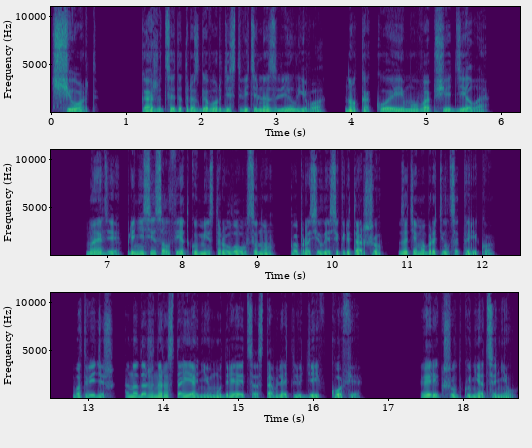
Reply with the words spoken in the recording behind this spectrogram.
Черт! Кажется, этот разговор действительно злил его. Но какое ему вообще дело? «Мэдди, принеси салфетку мистеру Лоусону», — попросил я секретаршу, затем обратился к Эрику. «Вот видишь, она даже на расстоянии умудряется оставлять людей в кофе». Эрик шутку не оценил.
